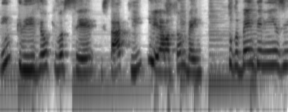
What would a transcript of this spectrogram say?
incrível que você está aqui e ela também. Tudo bem, Denise?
